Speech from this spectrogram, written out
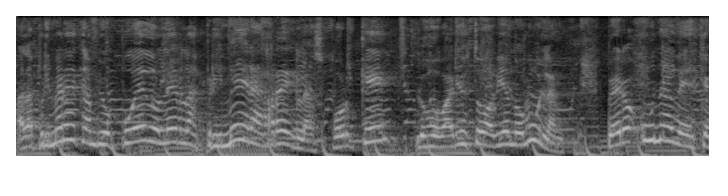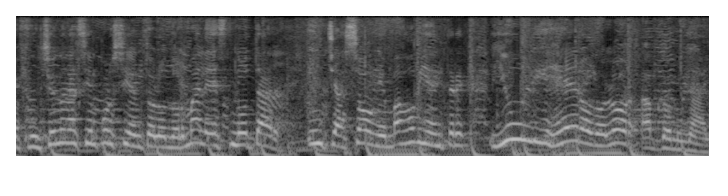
A la primera de cambio puedo leer las primeras reglas porque los ovarios todavía no ovulan. Pero una vez que funcionan al 100%, lo normal es notar hinchazón en bajo vientre y un ligero dolor abdominal.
